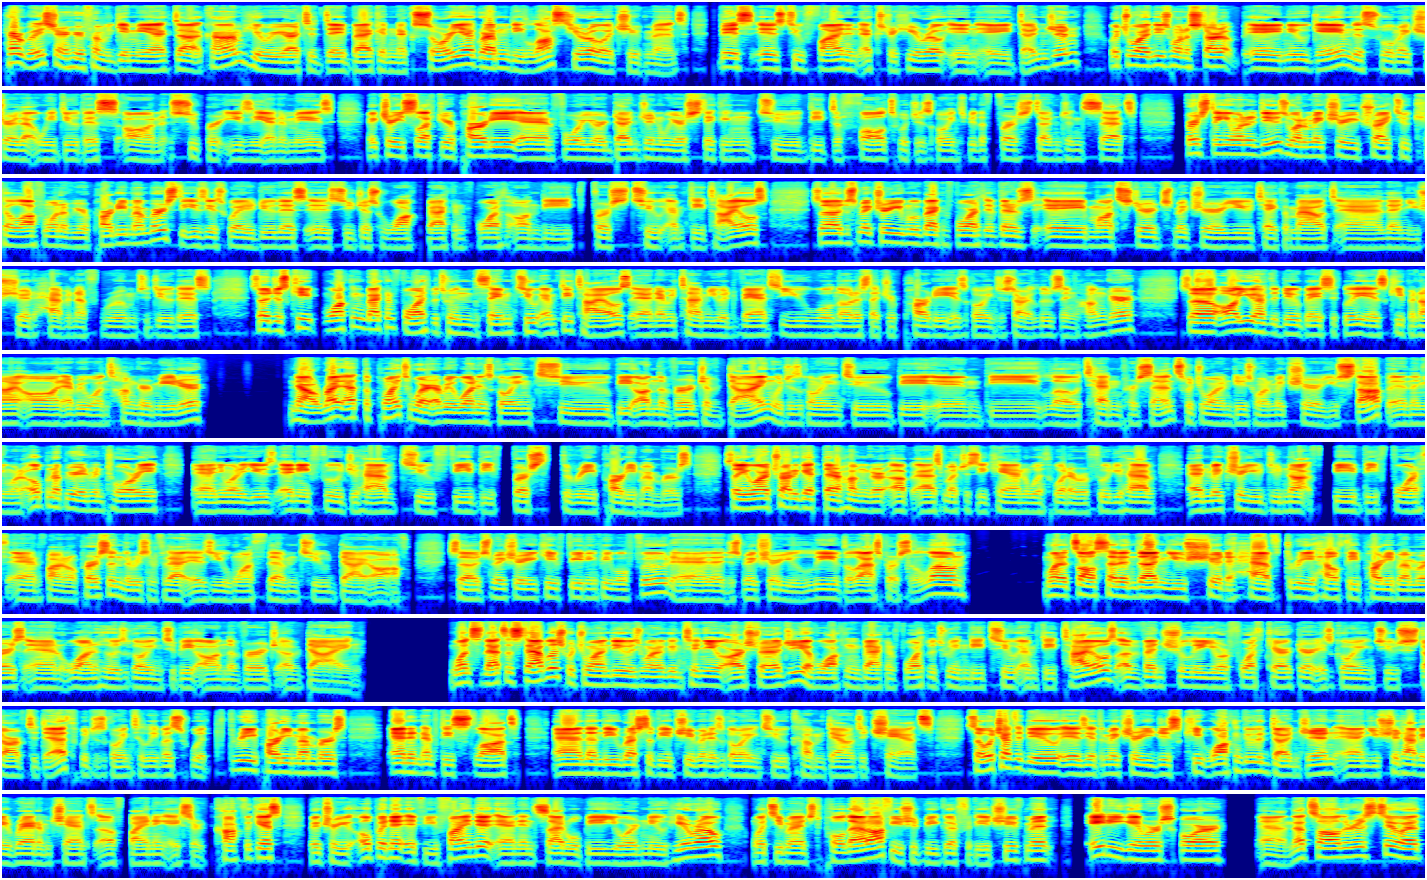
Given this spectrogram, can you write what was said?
Hey everybody, Sharon here from VidGamiac.com. Here we are today back in Nexoria, grabbing the Lost Hero achievement. This is to find an extra hero in a dungeon. Want to do is want to start up a new game. This will make sure that we do this on super easy enemies. Make sure you select your party, and for your dungeon, we are sticking to the default, which is going to be the first dungeon set. First thing you want to do is you want to make sure you try to kill off one of your party members. The easiest way to do this is to just walk back and forth on the first two empty tiles. So just make sure you move back and forth. If there's a monster. Just make sure you take them out, and then you should have enough room to do this. So just keep walking back and forth between the same two empty tiles, and every time you advance, you will notice that your party is going to start losing hunger. So all you have to do basically is keep an eye on everyone's hunger meter. Now, right at the point where everyone is going to be on the verge of dying, which is going to be in the low 10%, what you want to do is you want to make sure you stop, and then you want to open up your inventory, and you want to use any food you have to feed the first three party members. So you want to try to get their hunger up as much as you can with whatever food you have, and make sure you do not feed the fourth and final person. The reason for that is you want them to die off. So just make sure you keep feeding people food, and then just make sure you leave the last person alone, when it's all said and done, you should have three healthy party members and one who is going to be on the verge of dying. Once that's established, what you want to do is you want to continue our strategy of walking back and forth between the two empty tiles. Eventually, your fourth character is going to starve to death, which is going to leave us with three party members and an empty slot, and then the rest of the achievement is going to come down to chance. So what you have to do is you have to make sure you just keep walking through the dungeon, and you should have a random chance of finding a sarcophagus. Make sure you open it if you find it, and inside will be your new hero. Once you manage to pull that off, you should be good for the achievement. 80 gamer score, and that's all there is to it.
